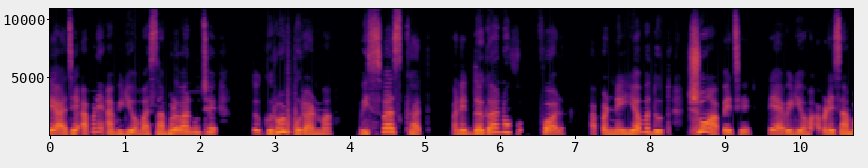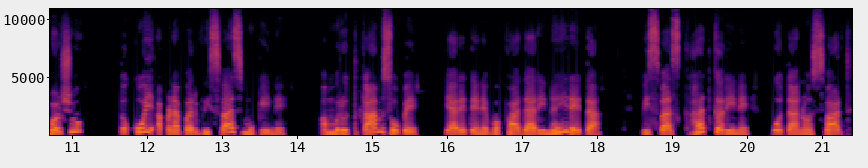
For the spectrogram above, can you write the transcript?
તે આજે આપણે આ વિડીયોમાં સાંભળવાનું છે. તો ગરુડ પુરાણમાં વિશ્વાસઘાત અને દગાનું ફળ આપણને યમદૂત શું આપે છે તે આ વિડીયોમાં આપણે સાંભળશું. તો કોઈ આપણા પર વિશ્વાસ મૂકીને અમૃત કામ સોંપે ત્યારે તેને વફાદારી નહીં રહેતા વિશ્વાસઘાત કરીને પોતાનો સ્વાર્થ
